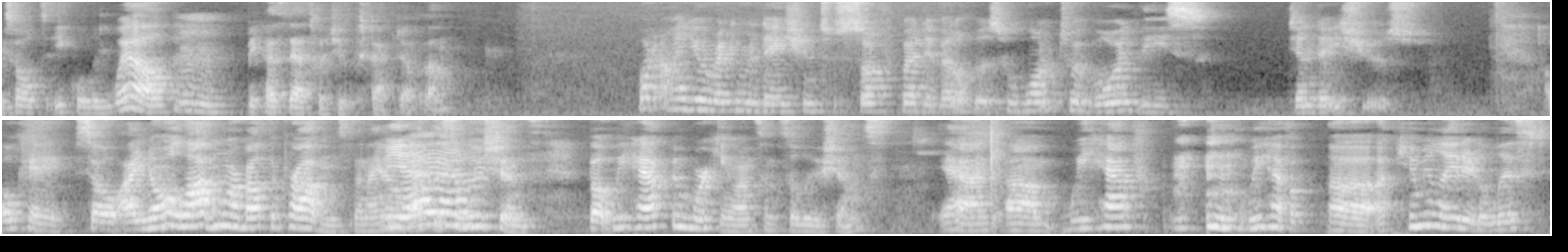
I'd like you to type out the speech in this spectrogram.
results equally well Mhm. because that's what you expect of them. What are your recommendations to software developers who want to avoid these gender issues? Okay, so I know a lot more about the problems than I know Yeah, about the solutions, but we have been working on some solutions, and um, we have we have uh, accumulated a list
